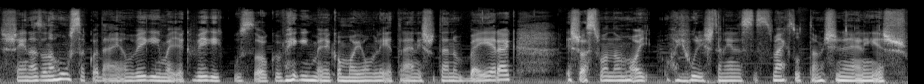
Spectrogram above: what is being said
és én azon a 20 akadályon végigmegyek, végigkuszok, végigmegyek a majom létrán, és utána beérek, és azt mondom, hogy, hogy úristen, én ezt, ezt meg tudtam csinálni, és,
